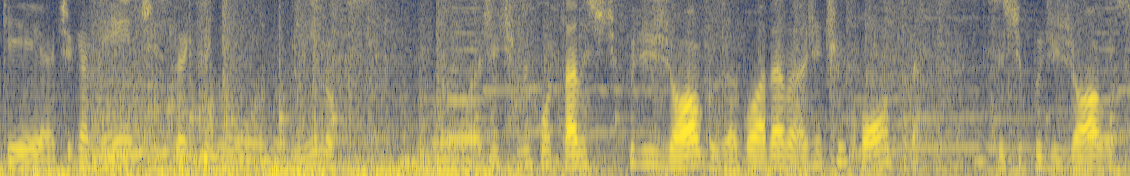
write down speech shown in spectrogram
que antigamente, isso daqui no, no Linux, a gente não encontrava esse tipo de jogos, agora a gente encontra esse tipo de jogos.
